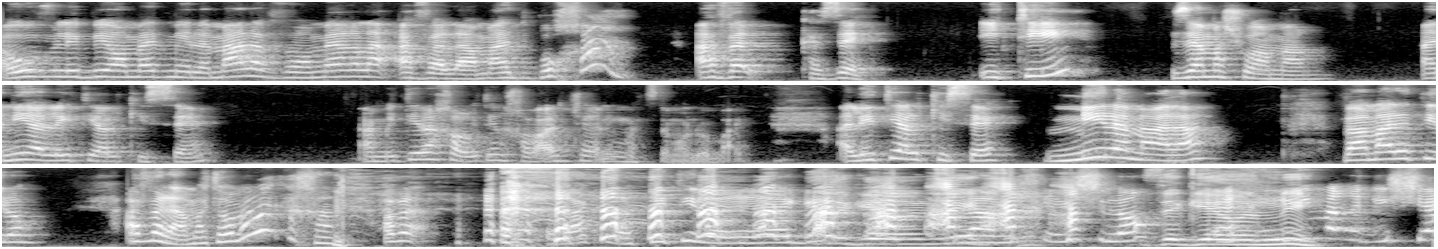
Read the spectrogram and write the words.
אהוב ליבי עומד מלמעלה ואומר לה, אבל למה את בוכה? אבל כזה, איתי, זה מה שהוא אמר. אני עליתי על כיסא, אמיתי לחלוטין, חבל שאין לי מצלמות בבית. עליתי על כיסא, מלמעלה, ועמדתי לו, אבל למה אתה אומר לה ככה? אבל... רק רציתי לרגע. להמחיש לו זה איך גאוני. היא מרגישה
